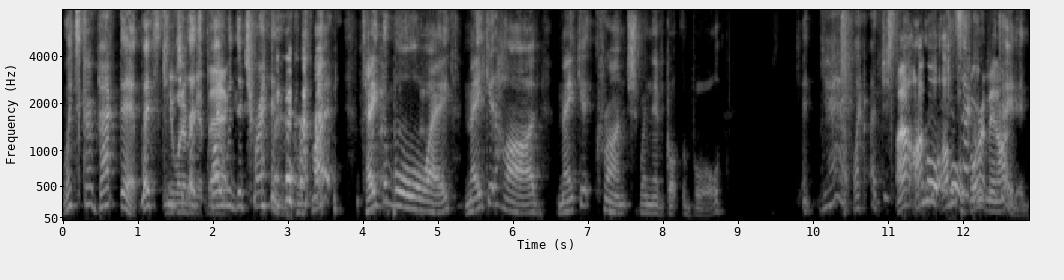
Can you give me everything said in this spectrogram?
Let's go back there. Let's keep, let's play back. with the trend, right? Take the ball away, make it hard, make it crunch when they've got the ball. And yeah, like I just I, am all I'm all for it, man. I,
